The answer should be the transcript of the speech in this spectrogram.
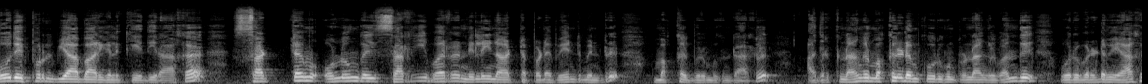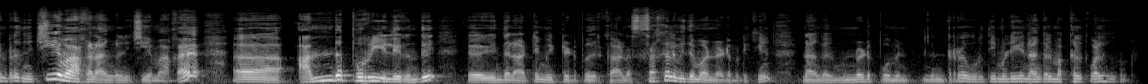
போதைப்பொருள் வியாபாரிகளுக்கு எதிராக சட்டம் ஒழுங்கை சரிவர நிலைநாட்டப்பட வேண்டும் என்று மக்கள் விரும்புகின்றார்கள். அதற்கு நாங்கள் மக்களிடம் கூறுகின்றோம். நாங்கள் வந்து ஒரு வருடமே ஆகின்றது. நிச்சயமாக நாங்கள் நிச்சயமாக அந்த பொறியிலிருந்து இந்த நாட்டை மீட்டெடுப்பதற்கான சகல விதமான நடவடிக்கையை நாங்கள் முன்னெடுப்போம் என்கின்ற உறுதிமொழியை நாங்கள் மக்களுக்கு வழங்குகின்றோம்.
